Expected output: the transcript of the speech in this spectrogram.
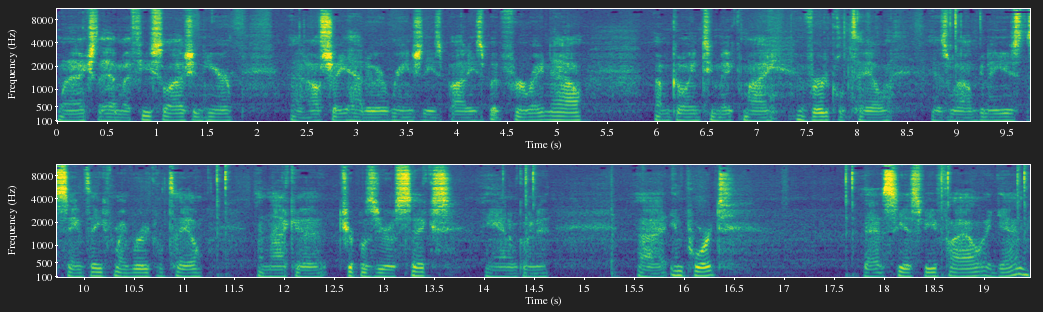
when I actually have my fuselage in here. And I'll show you how to arrange these bodies. But for right now, I'm going to make my vertical tail as well. I'm going to use the same thing for my vertical tail. NACA 0006 and I'm going to uh, import that CSV file again.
